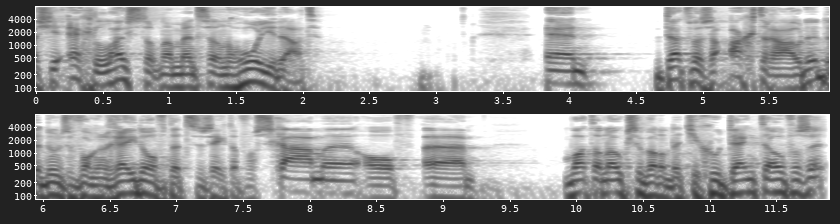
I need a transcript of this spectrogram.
Als je echt luistert naar mensen, dan hoor je dat. En dat we ze achterhouden, dat doen ze voor een reden of dat ze zich ervoor schamen of ehm, wat dan ook. Ze willen dat je goed denkt over ze.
